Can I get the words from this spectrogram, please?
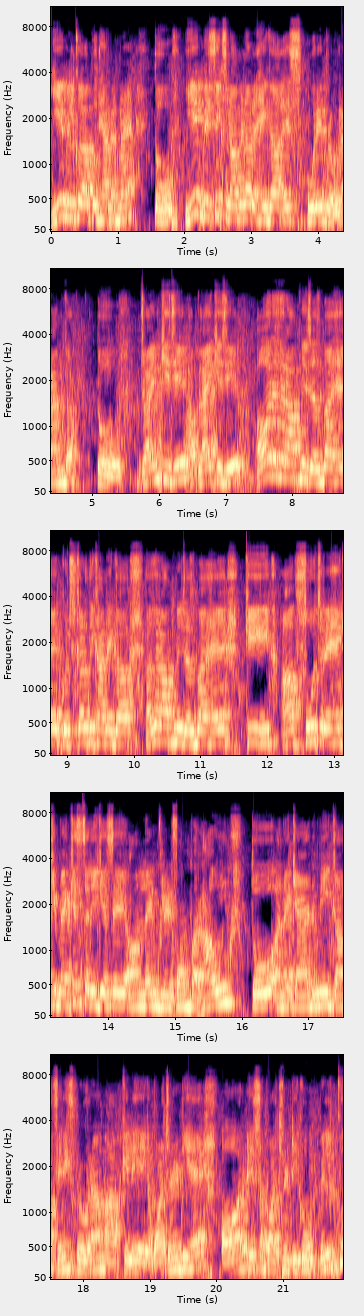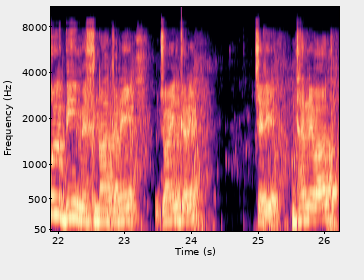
ये बिल्कुल आपको ध्यान रखना है। तो ये बेसिक फिनोमिना रहेगा इस पूरे प्रोग्राम का। तो ज्वाइन कीजिए अप्लाई कीजिए। और अगर आप में जज्बा है कुछ कर दिखाने का, अगर आप में जज्बा है कि आप सोच रहे हैं कि मैं किस तरीके से ऑनलाइन प्लेटफॉर्म पर आऊँ तो अन अकेडमी का फिनिक्स प्रोग्राम आपके लिए एक अपॉर्चुनिटी है। और इस अपॉर्चुनिटी को बिल्कुल भी मिस ना करें। ज्वाइन करें। चलिए, धन्यवाद।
